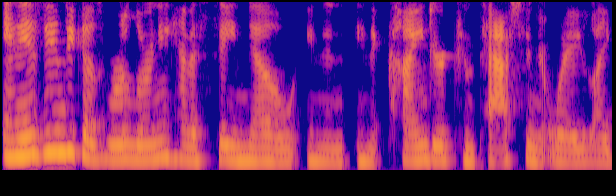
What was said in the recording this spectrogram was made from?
And as indigos we're learning how to say no in, an, in a kinder compassionate way. Like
